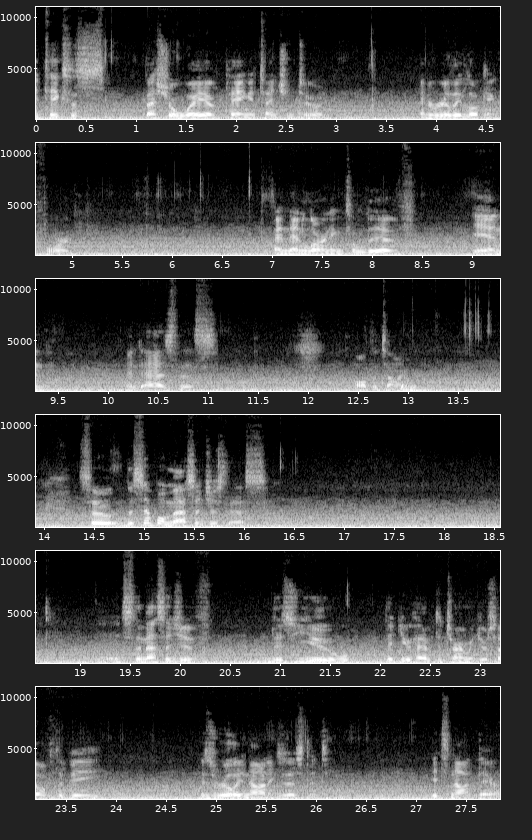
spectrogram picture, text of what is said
it takes a special way of paying attention to it and really looking for it. And then learning to live in and as this all the time. So the simple message is this it's the message of this you that you have determined yourself to be is really non existent. It's not there.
